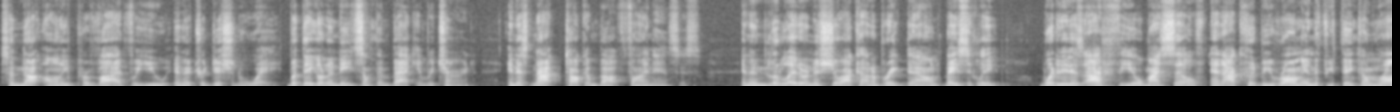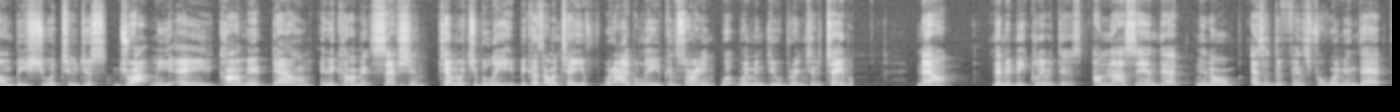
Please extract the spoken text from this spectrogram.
to not only provide for you in a traditional way, but they're going to need something back in return. And it's not talking about finances. And then a little later in the show, I kind of break down basically what it is I feel myself, and I could be wrong. And if you think I'm wrong, be sure to just drop me a comment down in the comment section. Tell me what you believe, because I'm gonna tell you what I believe concerning what women do bring to the table. Now, let me be clear with this. I'm not saying that, you know, as a defense for women, that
